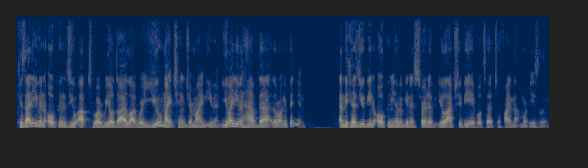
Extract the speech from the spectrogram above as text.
because that even opens you up to a real dialogue where you might change your mind even you might even have the, the wrong opinion and because you've been open you haven't been assertive you'll actually be able to, to find that more easily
